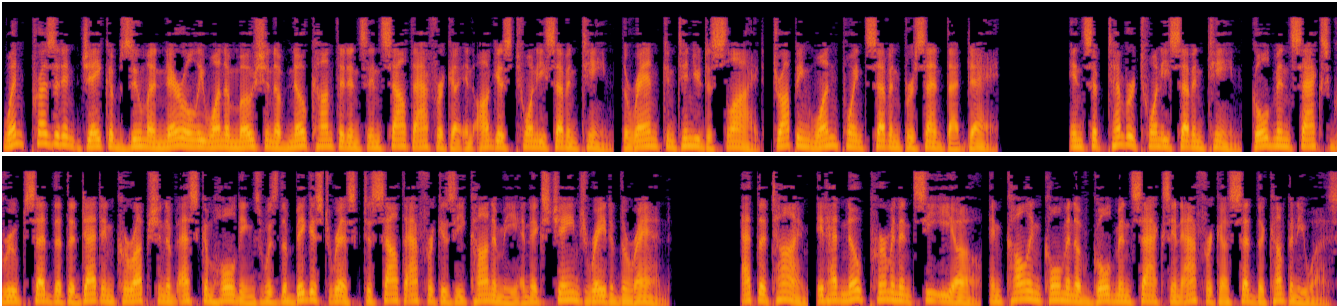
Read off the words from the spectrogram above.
When President Jacob Zuma narrowly won a motion of no confidence in South Africa in August 2017, the RAND continued to slide, dropping 1.7% that day. In September 2017, Goldman Sachs Group said that the debt and corruption of Eskom Holdings was the biggest risk to South Africa's economy and exchange rate of the RAND. At the time, it had no permanent CEO, and Colin Coleman of Goldman Sachs in Africa said the company was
